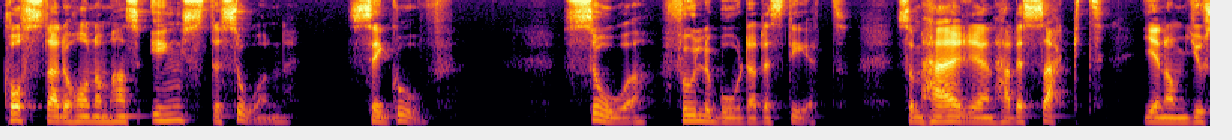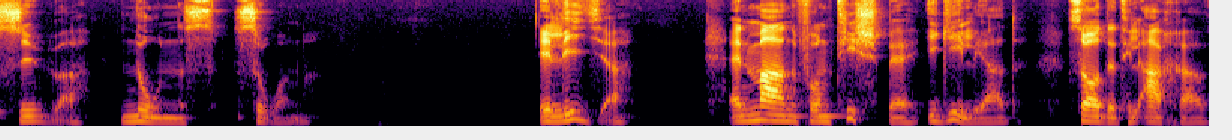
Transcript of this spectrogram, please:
kostade honom hans yngste son Segov. Så fullbordades det som Herren hade sagt genom Josua, Nons son. Elia, en man från Tishbe i Gilead, sade till Achav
